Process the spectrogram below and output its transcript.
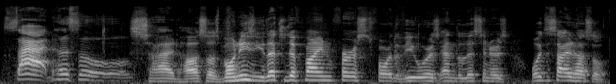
Side hustles. side hustles. Bonizi, let's define first for the viewers and the listeners what's a side hustle?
